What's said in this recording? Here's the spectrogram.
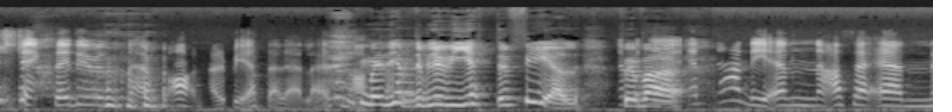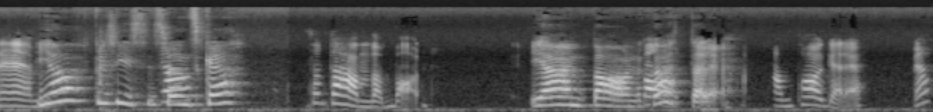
Ursäkta, är du en sån här barnarbetare eller? Ja. Men det blev jättefel. För jag bara, en nanny, en, alltså en ja precis, svenska. som tar hand om barn. Ja, en barnskötare. Antagare. Ja.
